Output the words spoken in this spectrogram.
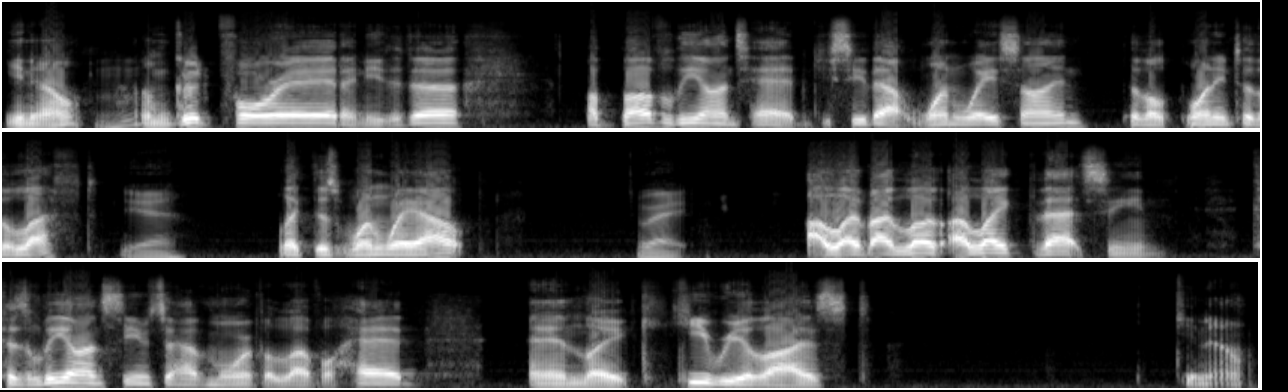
You know, Mhm. I'm good for it. I needed a. Above Leon's head, do you see that one way sign to the pointing to the left? Yeah. Like there's one way out? Right. I love I love I like that scene because Leon seems to have more of a level head, and like he realized, you know,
